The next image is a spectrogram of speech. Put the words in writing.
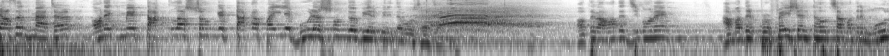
ডাজেন্ট ম্যাটার অনেক মেয়ে টাকলার সঙ্গে টাকা পাইলে বুড়ার সঙ্গে বিয়ের পিড়িতে বসে যায়। অতএব আমাদের জীবনে আমাদের প্রফেশনটা হচ্ছে আমাদের মূল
